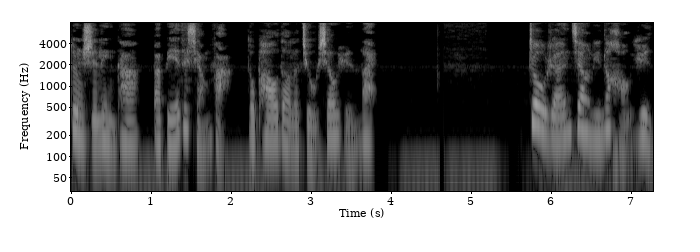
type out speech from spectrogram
顿时令他把别的想法都抛到了九霄云外。骤然降临的好运，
